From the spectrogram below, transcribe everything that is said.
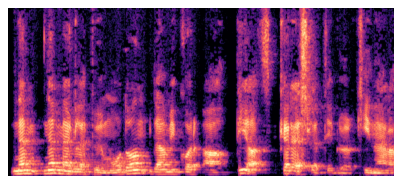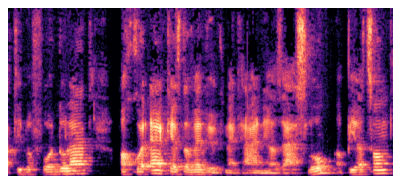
nem, nem meglepő módon, de amikor a piac keresletéből kínálatiba fordul át, akkor elkezd a vevőknek állni az ászló a piacon,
